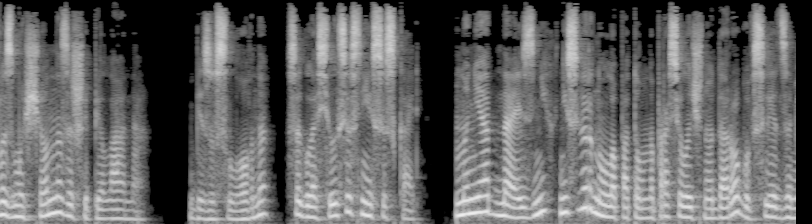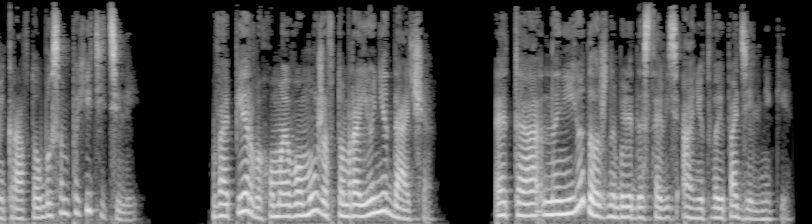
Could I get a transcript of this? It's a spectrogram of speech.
возмущенно зашипела она. Безусловно, согласился с ней сыскарь. Но ни одна из них не свернула потом на проселочную дорогу вслед за микроавтобусом похитителей. Во-первых, у моего мужа в том районе дача. Это на нее должны были доставить Аню твои подельники?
